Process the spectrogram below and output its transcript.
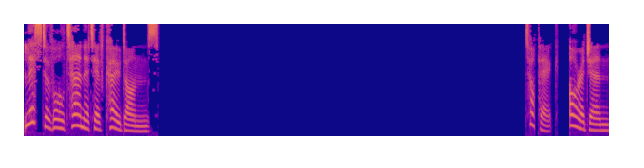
List of alternative codons. Topic: Origin.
